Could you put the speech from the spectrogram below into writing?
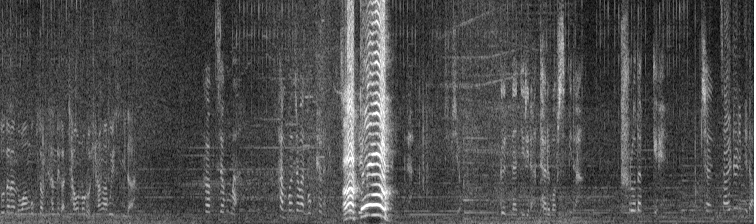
또 다른 왕복선 편대가 차원로로 향하고 있습니다. 걱정 마. 한 번 정한 목표는 아, 또! 주십시오. 끝난 일이나 다름없습니다. 프로답게 잘, 잘 들립니다.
